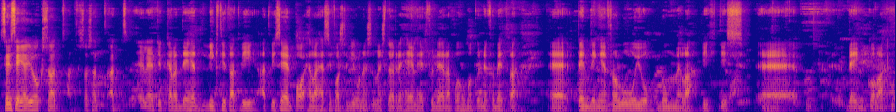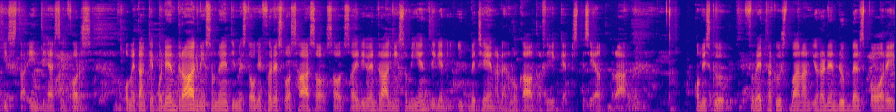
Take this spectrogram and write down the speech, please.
Sen säger jag ju också att, att, att, att, eller jag tycker att det är helt viktigt att vi, att vi ser på hela Helsingforsregionen som en större helhet, funderar på hur man kunde förbättra eh, pendlingen från Lojo, Nummela, Vihtis, eh, Veikkola, Kista in till Helsingfors. Och med tanke på den dragning som nu Entimmeståget föreslås ha så, så, så är det ju en dragning som egentligen inte betjänar den här lokaltrafiken speciellt bra. om vi skulle förbättra kustbanan, göra den dubbelspårig,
